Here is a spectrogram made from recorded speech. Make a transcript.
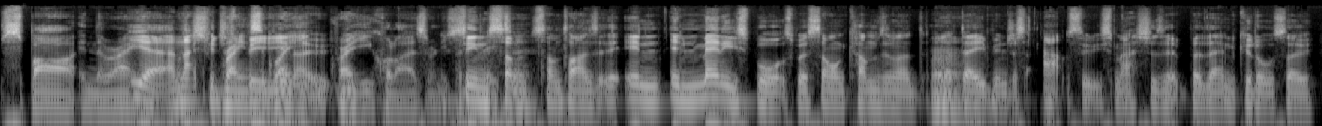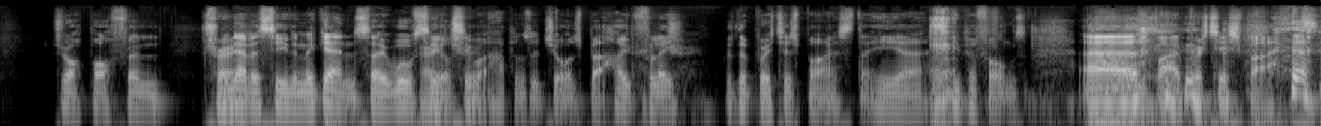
Spa in the rain. Yeah, and that could rain's be, a you great, know, great equaliser. And seen some sometimes in in many sports where someone comes in on a, on a Mm. debut and just absolutely smashes it, but then could also drop off and you never see them again. So we'll see Very true. what happens with George, but hopefully with the British bias that he uh, he performs. Uh, by British bias.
